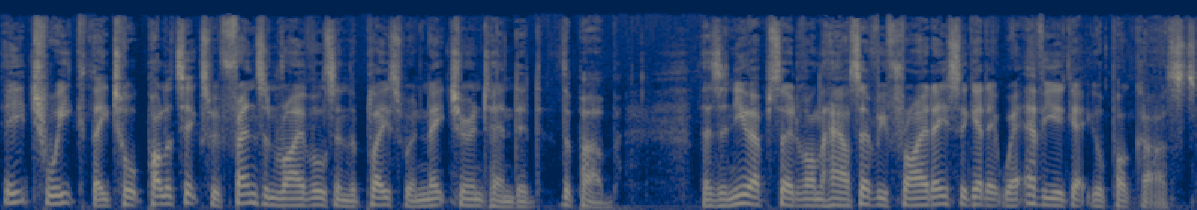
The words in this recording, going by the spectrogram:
Each week they talk politics with friends and rivals in the place where nature intended, the pub. There's a new episode of On the House every Friday, so get it wherever you get your podcasts.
